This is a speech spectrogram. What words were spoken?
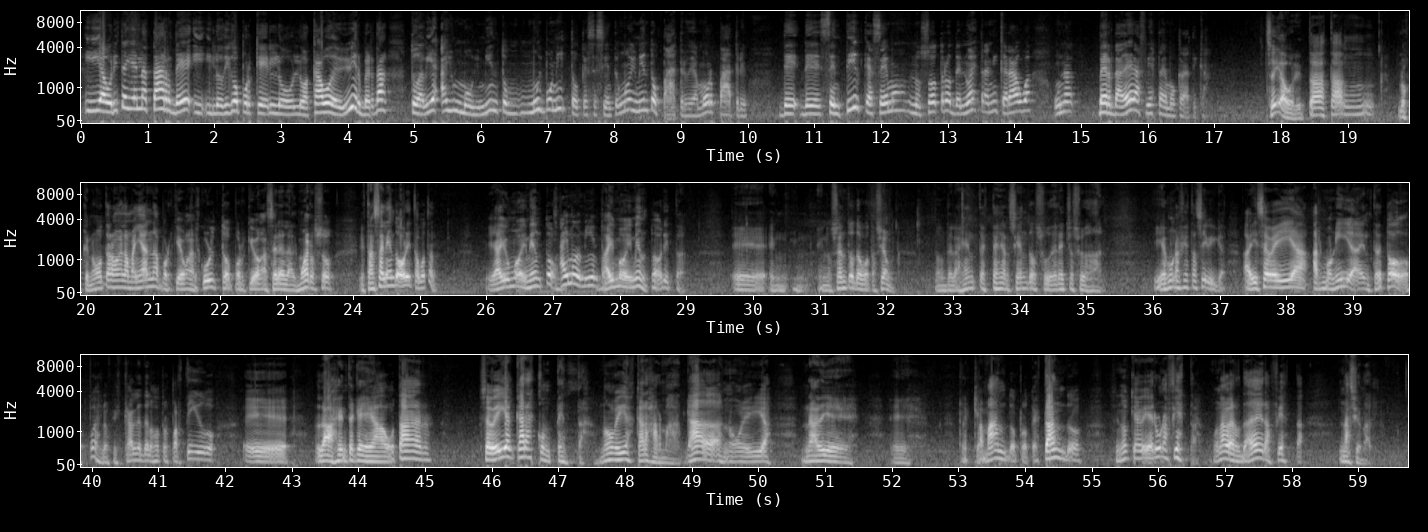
y ahorita ya en la tarde, y, lo digo porque lo, acabo de vivir, ¿verdad? Todavía hay un movimiento muy bonito que se siente, un movimiento patrio, de amor patrio, de, de sentir que hacemos nosotros de nuestra Nicaragua una verdadera fiesta democrática. Sí, ahorita están los que no votaron en la mañana porque iban al culto, porque iban a hacer el almuerzo, están saliendo ahorita a votar. Y hay un movimiento. Hay movimiento. Hay movimiento ahorita. Eh, en, los centros de votación, donde la gente está ejerciendo su derecho ciudadano. Y es una fiesta cívica. Ahí se veía armonía entre todos, pues los fiscales de los otros partidos, eh, la gente que llegaba a votar. Se veían caras contentas, no veías caras amargadas, no veías nadie eh, reclamando, protestando, sino que había, era una fiesta, una verdadera fiesta nacional.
